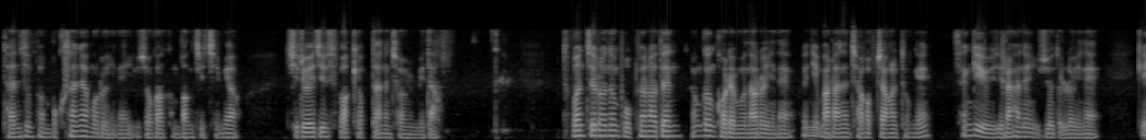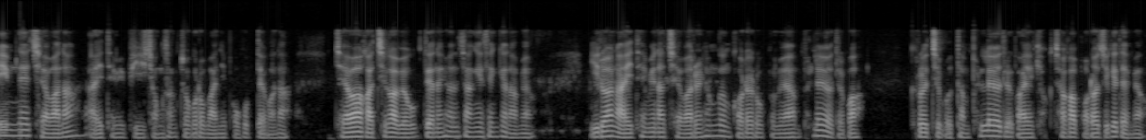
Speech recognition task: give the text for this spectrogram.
단순 반복 사냥으로 인해 유저가 금방 지치며 지루해질 수밖에 없다는 점입니다. 두 번째로는 보편화된 현금 거래 문화로 인해 흔히 말하는 작업장을 통해 생계 유지를 하는 유저들로 인해 게임 내 재화나 아이템이 비정상적으로 많이 보급되거나 재화 가치가 왜곡되는 현상이 생겨나며 이러한 아이템이나 재화를 현금 거래로 구매한 플레이어들과 그렇지 못한 플레이어들과의 격차가 벌어지게 되며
